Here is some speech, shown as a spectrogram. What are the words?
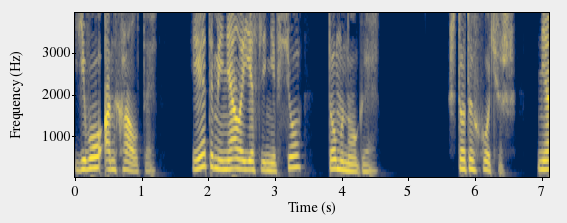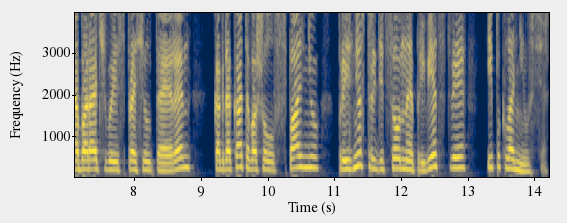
его Анхалте, и это меняло, если не все, то многое. «Что ты хочешь?» Не оборачиваясь, спросил Тайрен, когда Ката вошел в спальню, произнес традиционное приветствие и поклонился.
